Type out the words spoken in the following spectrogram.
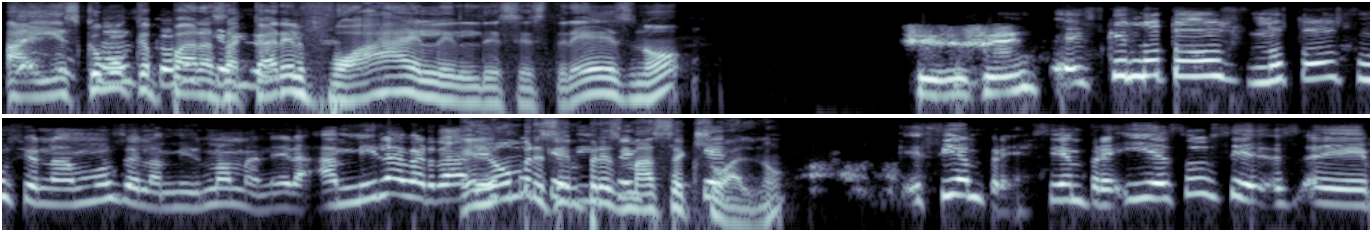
ahí es como que para sacar el fuá, el, el desestrés, ¿no? Sí, sí, sí. Es que no todos, no todos funcionamos de la misma manera. A mí la verdad. El hombre siempre es más que- sexual, ¿no? siempre, siempre. Y eso sí, es, eh,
